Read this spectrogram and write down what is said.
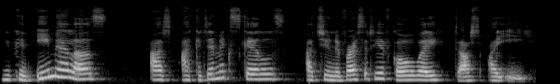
You can email us at academicskills at universityofgalway.ie.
